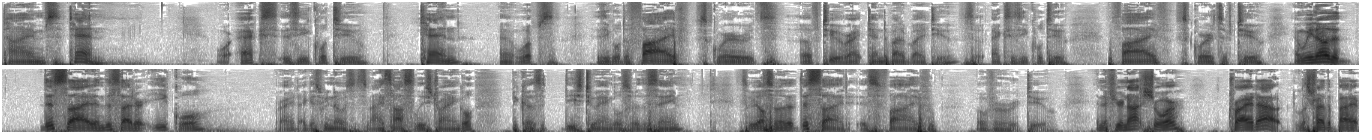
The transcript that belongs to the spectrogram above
times 10. Or x is equal to 10, uh, whoops, is equal to 5 square roots of 2, right? 10 divided by 2. So x is equal to 5 square roots of 2. And we know that this side and this side are equal, right? I guess we know it's an isosceles triangle because these two angles are the same. So we also know that this side is 5 over root 2. And if you're not sure, try it out. Let's try the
